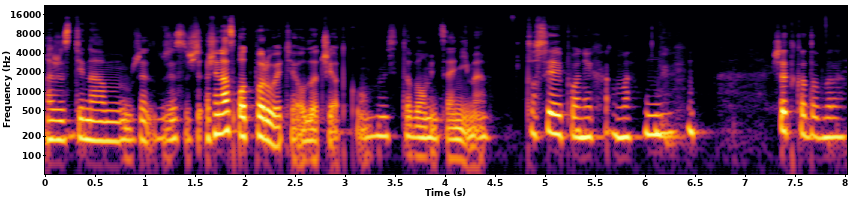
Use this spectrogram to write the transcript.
a že ste nám, že, že, že nás podporujete od začiatku. My si to veľmi ceníme. To si aj ponecháme. Mm. Všetko dobré.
